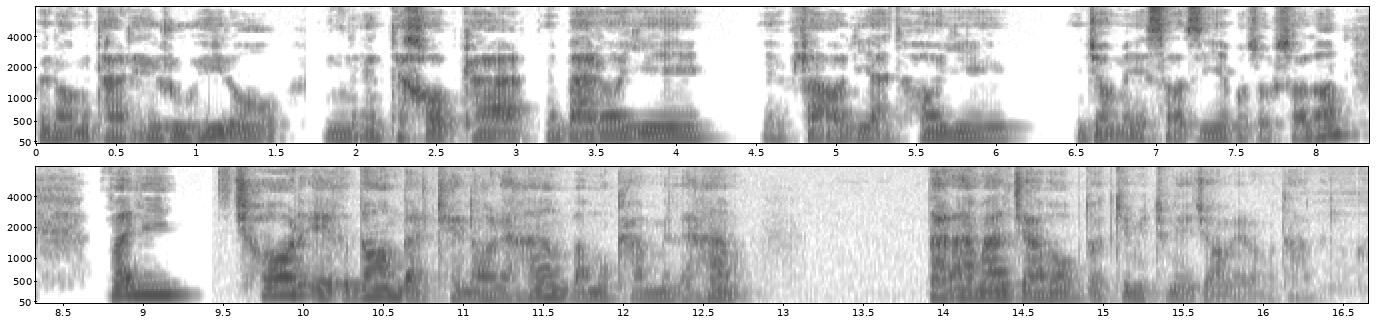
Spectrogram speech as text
به نام طرح روحی رو انتخاب کرد برای فعالیت های جامعه سازی بزرگسالان ولی چهار اقدام در کنار هم و مکمل هم در عمل جواب داد که می‌تونه جامعه را متحول کنه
